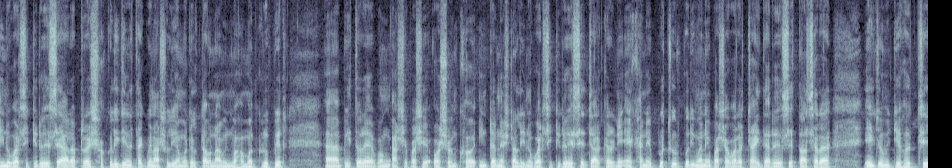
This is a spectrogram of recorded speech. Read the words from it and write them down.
ইউনিভার্সিটি রয়েছে। আর আপনারা সকলেই জেনে থাকবেন আশুলিয়া মডেল টাউন আমিন মোহাম্মদ গ্রুপের ভিতরে এবং আশেপাশে অসংখ্য ইন্টারন্যাশনাল ইউনিভার্সিটি রয়েছে, যার কারণে এখানে প্রচুর পরিমাণে বাসা বাড়ার চাহিদা রয়েছে। তাছাড়া এই জমিটি হচ্ছে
